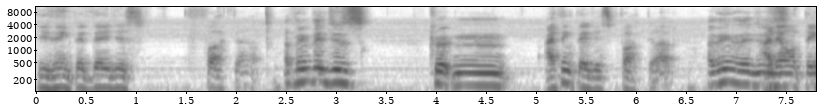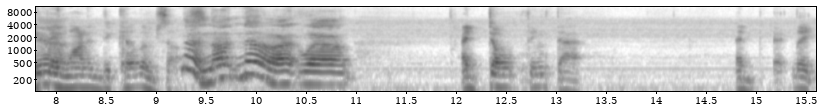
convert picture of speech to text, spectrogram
do you think that they just fucked up? I think they just couldn't. I think they just fucked up. I think they just. I don't think yeah. they wanted to kill themselves. No, not no. I, well, I don't think that. I, like,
